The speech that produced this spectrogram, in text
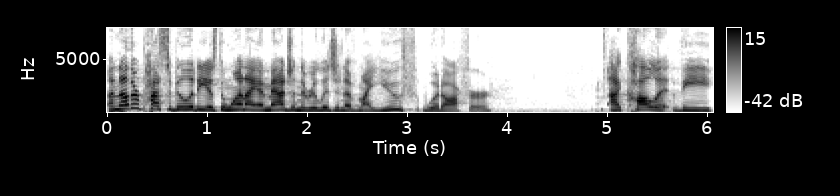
Another possibility is the one I imagine the religion of my youth would offer. I call it the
